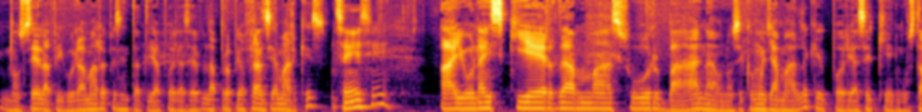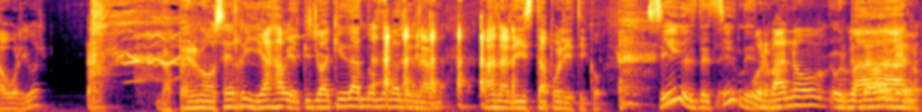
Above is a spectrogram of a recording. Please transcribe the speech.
no sé, la figura más representativa podría ser la propia Francia Márquez. Sí, sí. Hay una izquierda más urbana, o no sé cómo llamarla, que podría ser quien, Gustavo Bolívar. No, pero no se ría, Javier, que yo aquí dándome las de gran analista político. Sí, es decir, de- Urbano, urbano.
